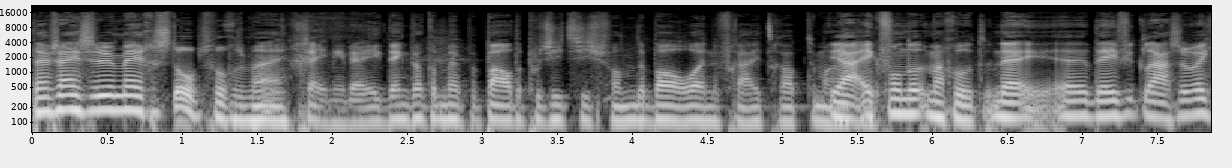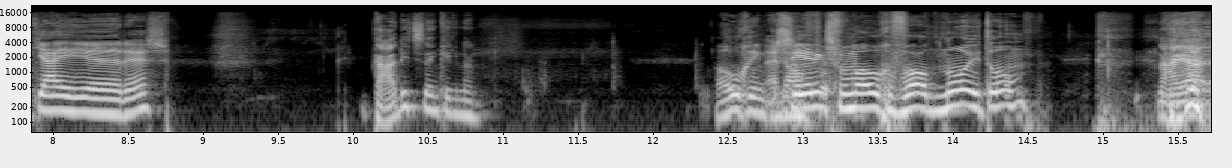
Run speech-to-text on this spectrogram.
Daar zijn ze weer mee gestopt, volgens mij. Geen idee. Ik denk dat het met bepaalde posities van de bal en de vrije trap te maken Ja, ik vond het... Maar goed, nee, eh Davy Klaassen. Wat jij, eh Res? Tadic, denk ik dan. Hoog incasseringsvermogen valt nooit om. Nou ja,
